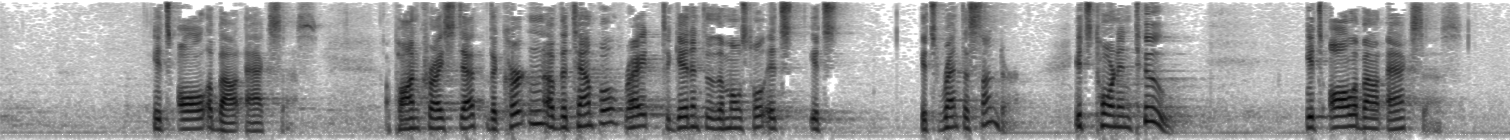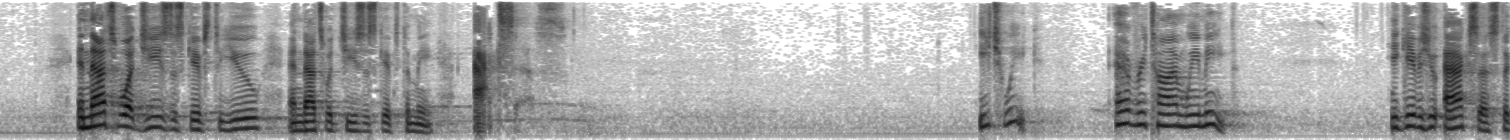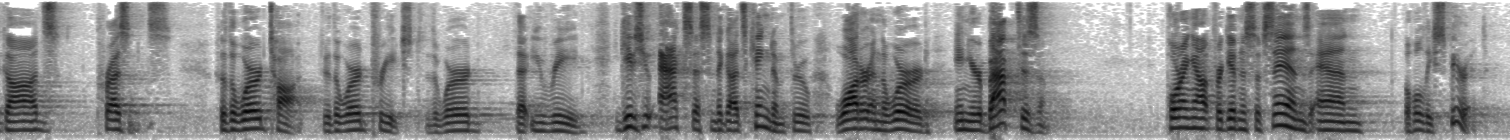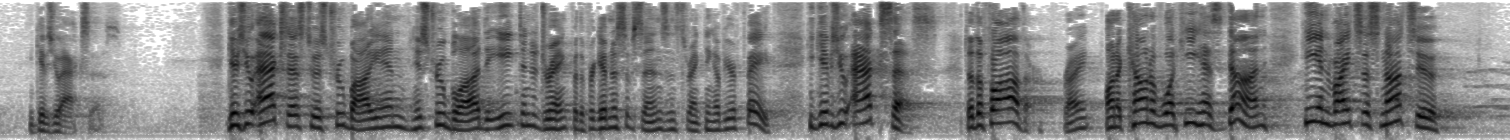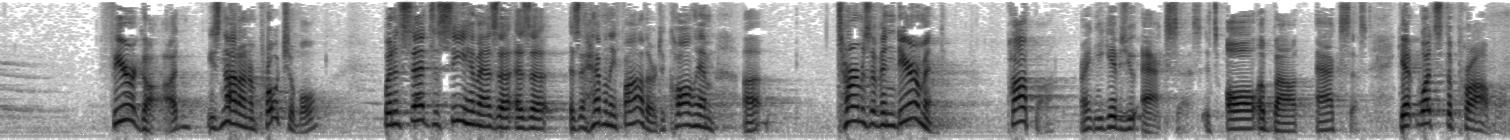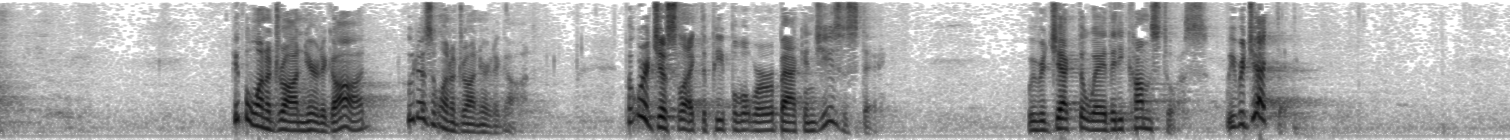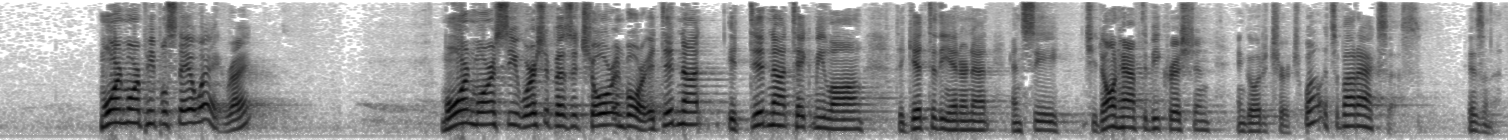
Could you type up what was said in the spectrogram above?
It's all about access. Upon Christ's death, the curtain of the temple, right, to get into the most holy, it's, it's, it's rent asunder. It's torn in two. It's all about access. And that's what Jesus gives to you, and that's what Jesus gives to me access. Each week, every time we meet, He gives you access to God's presence through the word taught, through the word preached, through the word that you read. He gives you access into God's kingdom through water and the word in your baptism, pouring out forgiveness of sins and the Holy Spirit. He gives you access. Gives you access to his true body and his true blood to eat and to drink for the forgiveness of sins and strengthening of your faith. He gives you access to the Father, right? On account of what he has done, he invites us not to fear God. He's not unapproachable, but instead to see him as a, as a, as a heavenly father, to call him uh, terms of endearment, Papa, right? He gives you access. It's all about access. Yet what's the problem? People want to draw near to God. Who doesn't want to draw near to God? But we're just like the people that were back in Jesus' day. We reject the way that He comes to us. We reject it. More and more people stay away, right? More and more see worship as a chore and bore. It did not, it did not take me long to get to the internet and see that you don't have to be Christian and go to church. Well, it's about access, isn't it?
